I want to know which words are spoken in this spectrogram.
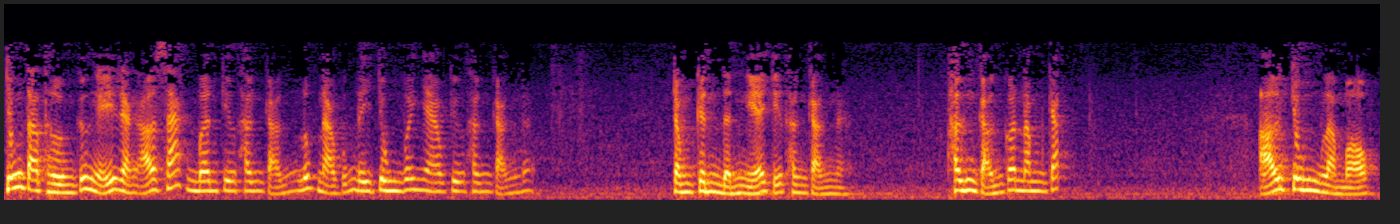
Chúng ta thường cứ nghĩ rằng ở sát bên kêu thân cận, Lúc nào cũng đi chung với nhau kêu thân cận đó. Trong kinh định nghĩa chữ thân cận nè, Thân cận có năm cách. Ở chung là một,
